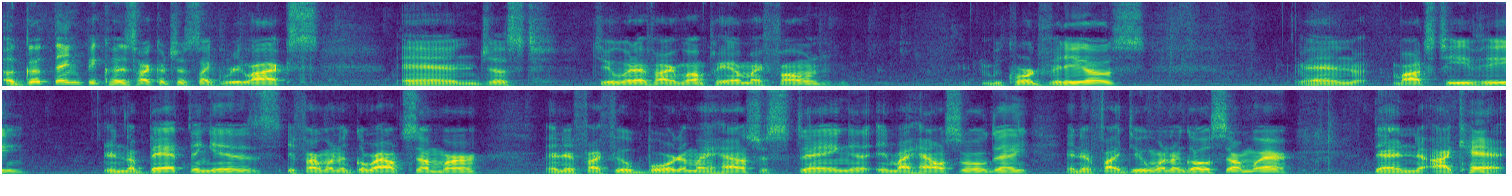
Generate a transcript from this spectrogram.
A good thing because I could just, like, relax and just do whatever I want, play on my phone, record videos and watch TV. And the bad thing is, if I want to go out somewhere, and if I feel bored in my house, just staying in my house all day, and if I do want to go somewhere, then I can't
